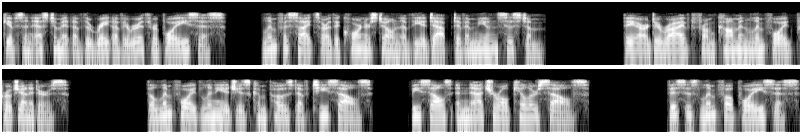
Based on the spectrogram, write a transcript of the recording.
gives an estimate of the rate of erythropoiesis. Lymphocytes are the cornerstone of the adaptive immune system. They are derived from common lymphoid progenitors. The lymphoid lineage is composed of T cells, B cells and natural killer cells. This is lymphopoiesis,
